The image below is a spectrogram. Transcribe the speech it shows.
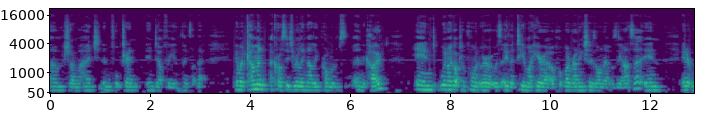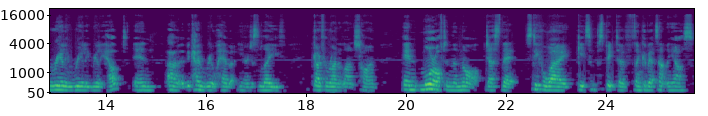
um, show my age in Fortran and Delphi and things like that. And we'd come in across these really gnarly problems in the code. And when I got to a point where it was either tear my hair out or put my running shoes on, that was the answer. And and it really, really, really helped. And uh, it became a real habit, you know, just leave, go for a run at lunchtime. And more often than not, just that step away, get some perspective, think about something else,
